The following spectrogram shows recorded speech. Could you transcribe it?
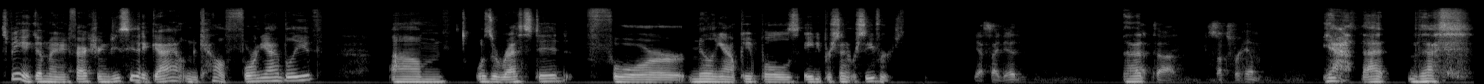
Speaking of gun manufacturing, do you see that guy out in California, I believe, um, was arrested for milling out people's eighty percent receivers? Yes, I did. That That uh, sucks for him. yeah, that that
